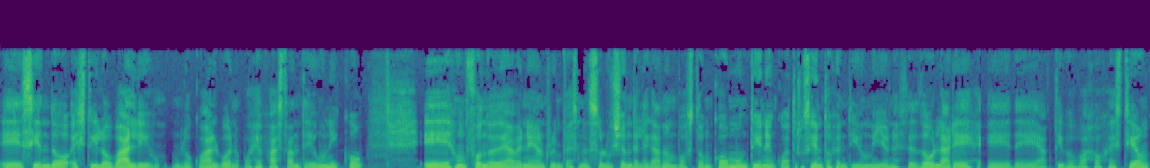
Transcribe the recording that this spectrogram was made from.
eh, siendo estilo value, lo cual, bueno, pues es bastante único. Eh, es un fondo de Avenean Reinvestment Solution delegado en Boston Common. Tienen 421 millones de dólares eh, de activos bajo gestión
